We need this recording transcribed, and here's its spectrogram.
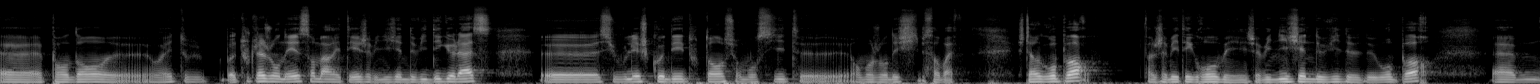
euh, pendant ouais, bah, toute la journée sans m'arrêter. J'avais une hygiène de vie dégueulasse. si vous voulez, je codais tout le temps sur mon site en mangeant des chips. Enfin bref, j'étais un gros porc Enfin, jamais été gros, mais j'avais une hygiène de vie de, gros porc. Euh,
